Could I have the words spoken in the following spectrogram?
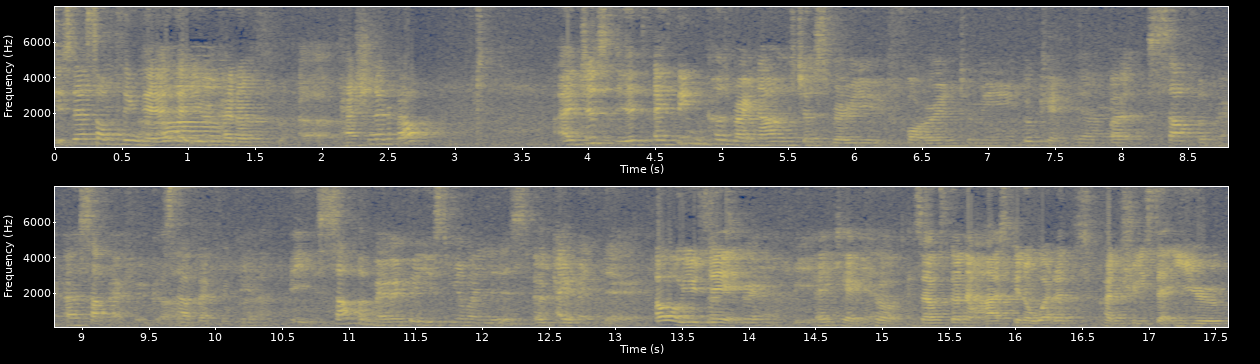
is there something there that you're Um, kind of uh, passionate about? I just, it, I think because right now it's just very foreign to me. Okay. Yeah, but South America, uh, South Africa. South Africa. Yeah. It- South America used to be on my list. Okay. I went there. Oh, you So I was did. very happy. Okay, Yeah. cool. Because I was gonna ask, you know, what are the countries that you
